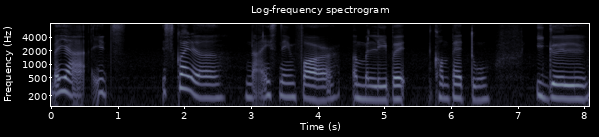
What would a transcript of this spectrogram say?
But yeah, it's it's quite a nice name for a Malay bird compared to eagle.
